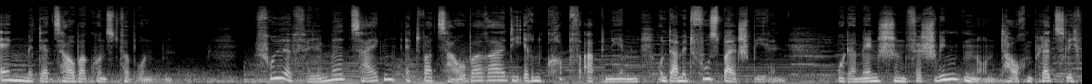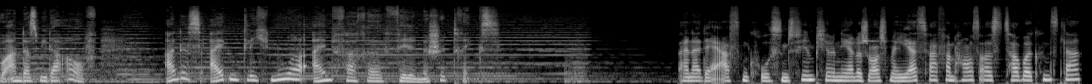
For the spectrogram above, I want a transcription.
eng mit der Zauberkunst verbunden. Frühe Filme zeigen etwa Zauberer, die ihren Kopf abnehmen und damit Fußball spielen. Oder Menschen verschwinden und tauchen plötzlich woanders wieder auf. Alles eigentlich nur einfache filmische Tricks einer der ersten großen Filmpioniere, Georges Méliès, war von Haus aus Zauberkünstler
